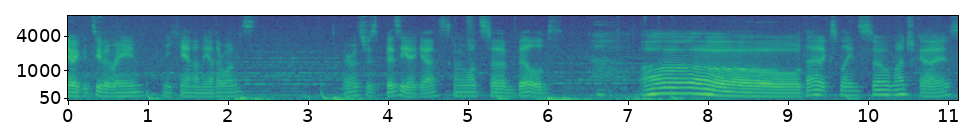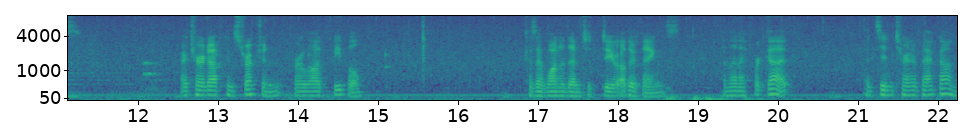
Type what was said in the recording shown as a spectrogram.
How you can see the rain and you can on the other ones? Everyone's just busy, I guess. No one wants to build. Oh, that explains so much, guys. I turned off construction for a lot of people. Because I wanted them to do other things. And then I forgot. I didn't turn it back on.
